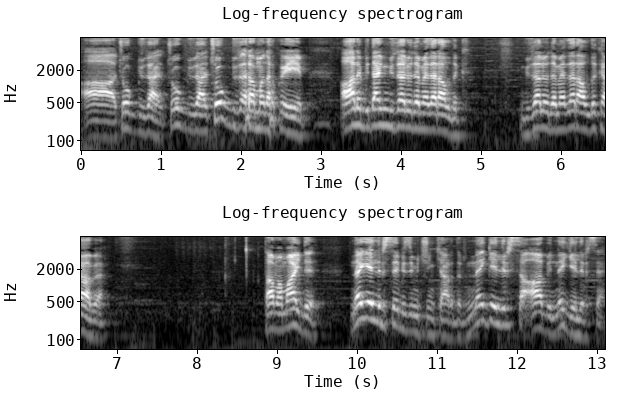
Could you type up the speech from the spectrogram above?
Aa çok güzel, çok güzel, çok güzel amına koyayım. Harbiden güzel ödemeler aldık. Güzel ödemeler aldık abi. Tamam haydi. Ne gelirse bizim için kardır. Ne gelirse abi ne gelirse.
